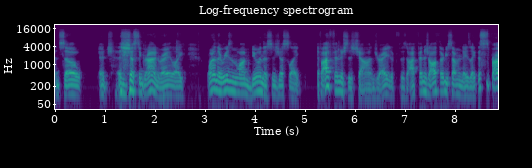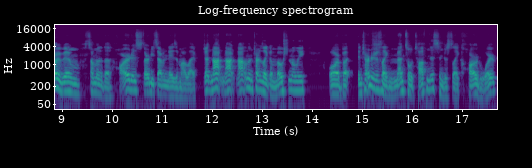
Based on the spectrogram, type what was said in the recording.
and so it, it's just a grind, right? Like one of the reasons why I'm doing this is just like if I finish this challenge, right? If I finish all 37 days, like this has probably been some of the hardest 37 days of my life. Just not not not in terms like emotionally or but in terms of just like mental toughness and just like hard work.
